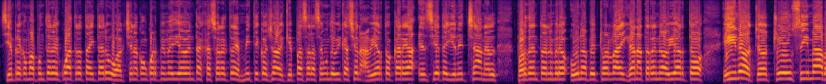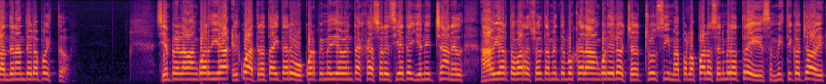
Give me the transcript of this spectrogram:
Siempre como apuntero el 4, Taitaru. Acciona con cuerpo y medio de ventaja sobre el 3, Místico Joy, que pasa a la segunda ubicación. Abierto carga el 7, Unit Channel. Por dentro el número 1, Virtual Ray. Gana terreno abierto. Y el 8, True Sima, abandonando el opuesto. Siempre en la vanguardia, el 4, Taitaru, cuerpo y medio de ventaja sobre el 7, Unit Channel, abierto, va resueltamente en busca de la vanguardia el 8, True Sima por los palos el número 3, Místico Joy,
